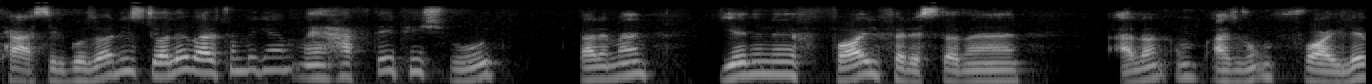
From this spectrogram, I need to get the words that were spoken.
تاثیرگذار نیست. جالب براتون بگم هفته پیش بود. برای من یه دونه فایل فرستادن. الان از رو اون فایل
